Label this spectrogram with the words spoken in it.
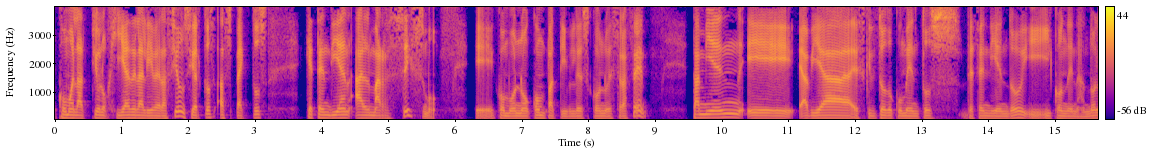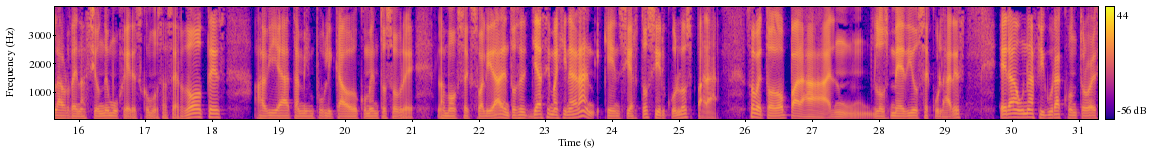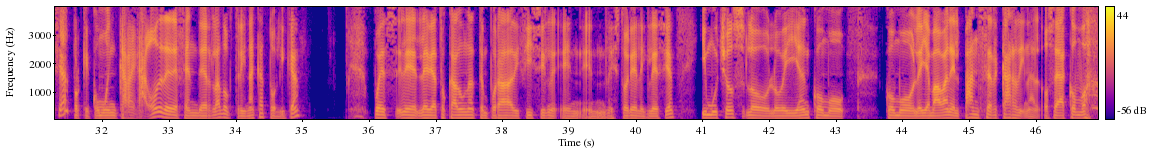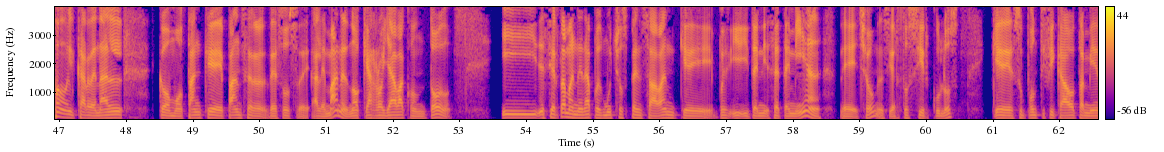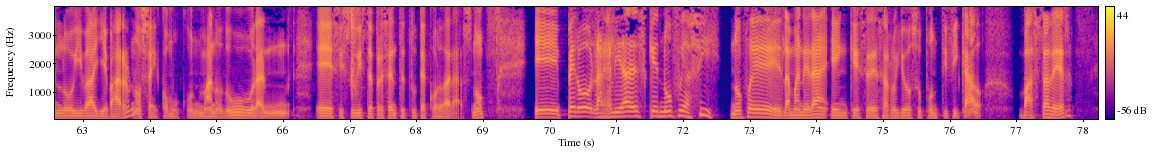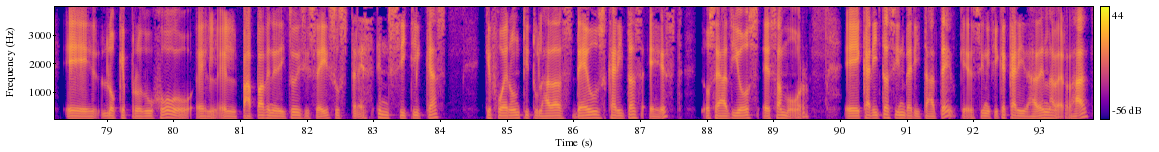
como la teología de la liberación, ciertos aspectos que tendían al marxismo eh, como no compatibles con nuestra fe. También eh, había escrito documentos defendiendo y, condenando la ordenación de mujeres como sacerdotes. Había también publicado documentos sobre la homosexualidad. Entonces ya se imaginarán que en ciertos círculos, para, sobre todo para los medios seculares, era una figura controversial porque como encargado de defender la doctrina católica, pues le, había tocado una temporada difícil en, en, la historia de la iglesia y muchos lo, lo veían como, como le llamaban el Panzer Cardinal, o sea, como el cardenal como tanque Panzer de esos eh, alemanes, ¿no? Que arrollaba con todo. Y de cierta manera, pues muchos pensaban que, pues, y, se temía, de hecho, en ciertos círculos, que su pontificado también lo iba a llevar, no sé, como con mano dura. Eh, si estuviste presente, tú te acordarás, ¿no? Eh, pero la realidad es que no fue así, no fue la manera en que se desarrolló su pontificado. Basta ver eh, lo que produjo el, el Papa Benedicto XVI, sus tres encíclicas que fueron tituladas Deus Caritas Est, o sea, Dios es amor, eh, Caritas in Veritate, que significa caridad en la verdad,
